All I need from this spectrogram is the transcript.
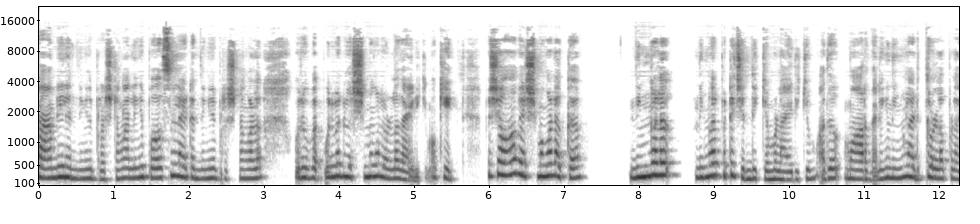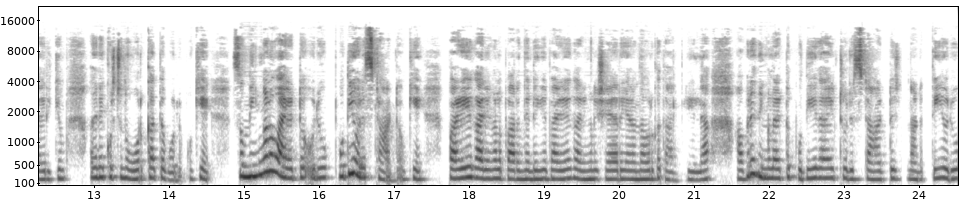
ഫാമിലിയിൽ എന്തെങ്കിലും പ്രശ്നങ്ങൾ അല്ലെങ്കിൽ പേഴ്സണലായിട്ട് എന്തെങ്കിലും പ്രശ്നങ്ങൾ ഒരു ഒരുപാട് വിഷമങ്ങൾ ഉള്ളതായിരിക്കും. ഓക്കെ പക്ഷെ ആ വിഷമങ്ങളൊക്കെ നിങ്ങൾ നിങ്ങളെപ്പറ്റി ചിന്തിക്കുമ്പോഴായിരിക്കും അത് മാറുന്നത്. അല്ലെങ്കിൽ നിങ്ങൾ അടുത്തുള്ളപ്പോഴായിരിക്കും അതിനെക്കുറിച്ചൊന്നും ഓർക്കാത്ത പോലും. ഓക്കെ സോ നിങ്ങളുമായിട്ട് ഒരു പുതിയൊരു സ്റ്റാർട്ട് ഓക്കെ പഴയ കാര്യങ്ങൾ പറഞ്ഞില്ലെങ്കിൽ പഴയ കാര്യങ്ങൾ ഷെയർ ചെയ്യാനൊന്നും അവർക്ക് താല്പര്യമില്ല. അവർ നിങ്ങളായിട്ട് പുതിയതായിട്ടൊരു സ്റ്റാർട്ട് നടത്തി ഒരു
